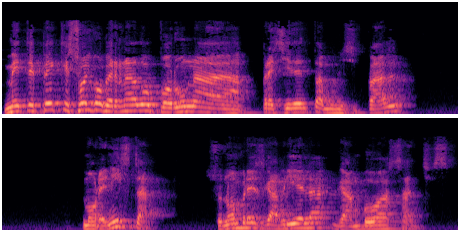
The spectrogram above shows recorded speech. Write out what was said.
Metepec, soy gobernado por una presidenta municipal morenista. Su nombre es Gabriela Gamboa Sánchez.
